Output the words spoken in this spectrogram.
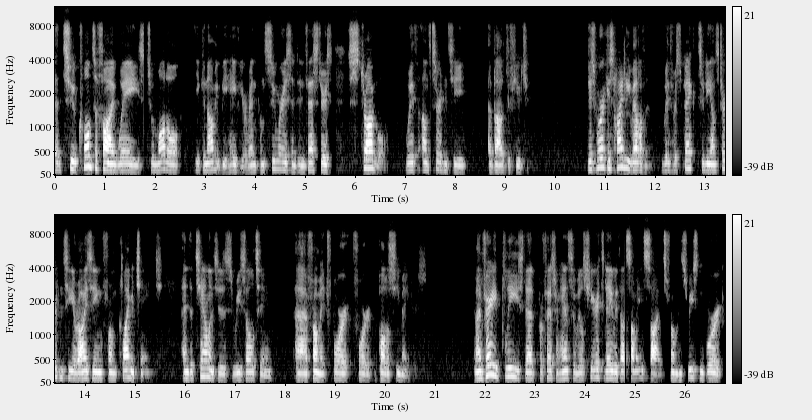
uh, to quantify ways to model economic behavior when consumers and investors struggle with uncertainty about the future. This work is highly relevant with respect to the uncertainty arising from climate change and the challenges resulting uh, from it for, for policymakers. And I'm very pleased that Professor Hansen will share today with us some insights from his recent work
